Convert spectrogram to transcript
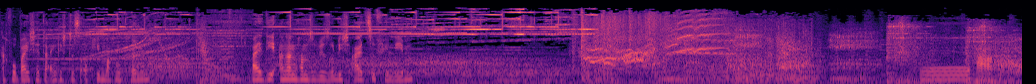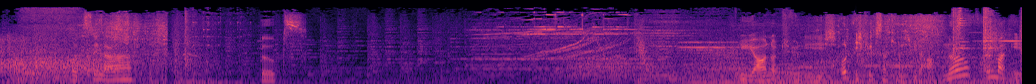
Ach, wobei ich hätte eigentlich das auch hier machen können. Weil die anderen haben sowieso nicht allzu viel Leben. Oha. Godzilla. Ups. Ja, natürlich. Und ich krieg's natürlich wieder ab, ne? Immer ich.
